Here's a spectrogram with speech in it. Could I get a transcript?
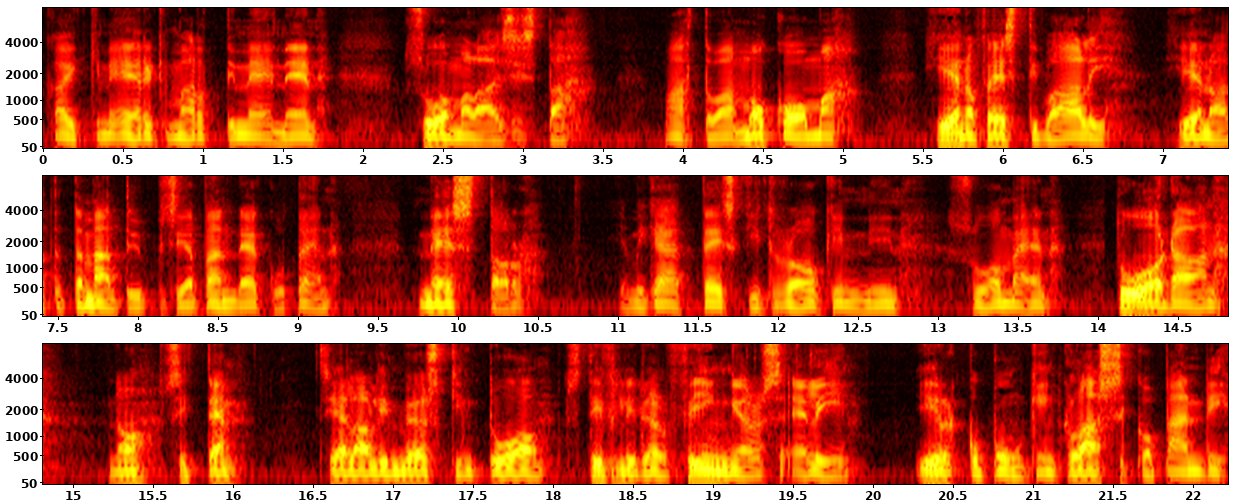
kaikki ne Erik Marttineineen suomalaisista, mahtava Mokoma, hieno festivaali, hienoa, että tämän tyyppisiä bändejä kuten Nestor ja mikä ettei Skid Rowkin, niin Suomeen tuodaan. No sitten siellä oli myöskin tuo Stiff Little Fingers, eli Irkkupunkin klassikobändi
